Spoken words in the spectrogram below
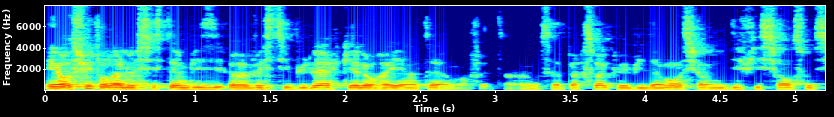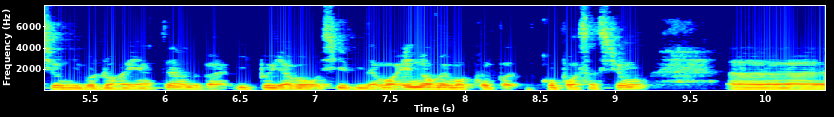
Et ensuite, on a le système euh, vestibulaire qui est l'oreille interne, en fait. Hein. On s'aperçoit qu'évidemment, s'il y a une déficience aussi au niveau de l'oreille interne, ben, il peut y avoir aussi évidemment énormément de compensation, euh,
